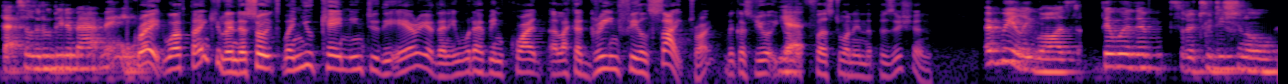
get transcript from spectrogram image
that's a little bit about me. Great. Well, thank you, Linda. So when you came into the area, then it would have been quite uh, like a greenfield site, right? Because you're, you're yes. the first one in the position. It really was. There were the sort of traditional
